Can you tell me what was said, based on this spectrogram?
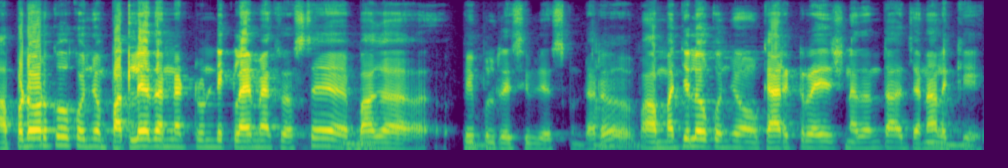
అప్పటి వరకు కొంచెం పర్లేదు అన్నట్టుండి క్లైమాక్స్ వస్తే బాగా పీపుల్ రిసీవ్ చేసుకుంటారు. ఆ మధ్యలో కొంచెం క్యారెక్టరైజేషన్ అదంతా జనాలకి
